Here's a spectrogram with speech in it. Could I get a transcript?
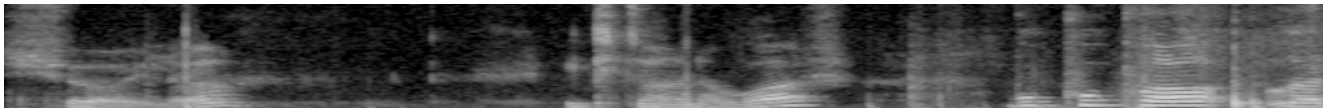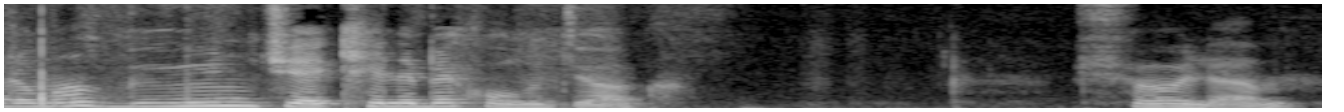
Şöyle. iki tane var. Bu pupalarımız büyüyünce kelebek olacak. Şöyle.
